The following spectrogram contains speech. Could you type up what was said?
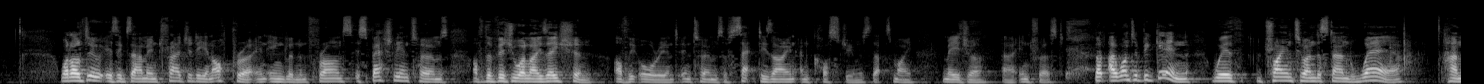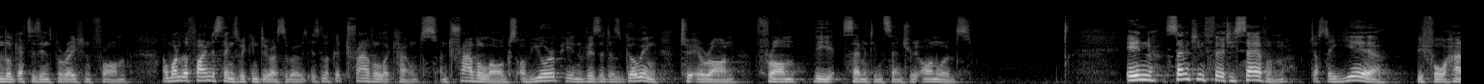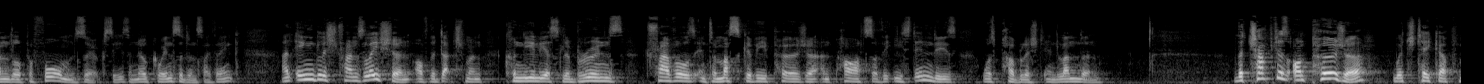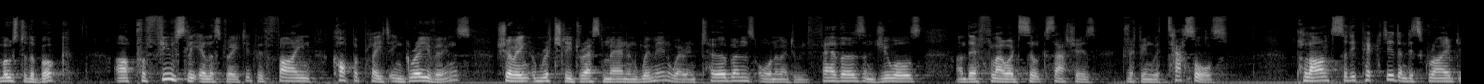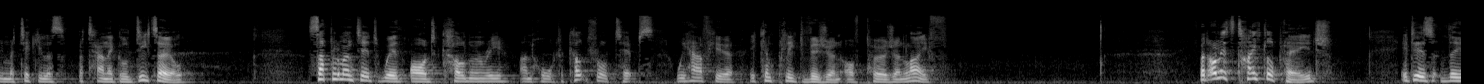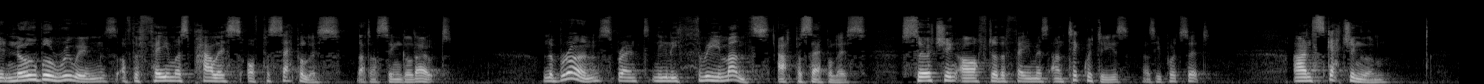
What I'll do is examine tragedy and opera in England and France, especially in terms of the visualization of the Orient, in terms of set design and costumes. That's my major uh, interest. But I want to begin with trying to understand where Handel gets his inspiration from and one of the finest things we can do, I suppose, is look at travel accounts and travel logs of European visitors going to Iran from the 17th century onwards. In 1737, just a year before Handel performed Xerxes, and no coincidence, I think, an English translation of the Dutchman Cornelius Lebrun's Travels into Muscovy, Persia, and parts of the East Indies was published in London. The chapters on Persia, which take up most of the book, are profusely illustrated with fine copperplate engravings showing richly dressed men and women wearing turbans ornamented with feathers and jewels and their flowered silk sashes dripping with tassels. Plants are depicted and described in meticulous botanical detail. Supplemented with odd culinary and horticultural tips, we have here a complete vision of Persian life. But on its title page, it is the noble ruins of the famous palace of Persepolis that are singled out. Lebrun spent nearly three months at Persepolis, searching after the famous antiquities, as he puts it, and sketching them.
